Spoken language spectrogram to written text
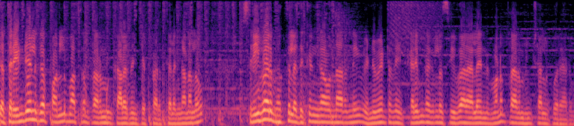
గత రెండేళ్ళుగా పనులు మాత్రం ప్రారంభం కాలేదని చెప్పారు తెలంగాణలో. శ్రీవారి భక్తులు అధికంగా ఉన్నారని వెను వెంటనే కరీంనగర్లో శ్రీవారి ఆలయ నిర్మాణం ప్రారంభించాలని కోరారు.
